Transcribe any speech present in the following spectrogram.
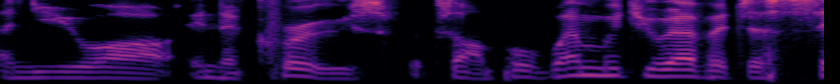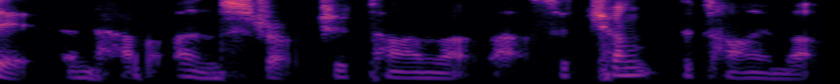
and you are in a cruise, for example, when would you ever just sit and have unstructured time like that? So chunk the time up,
